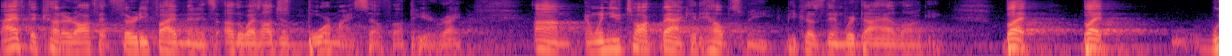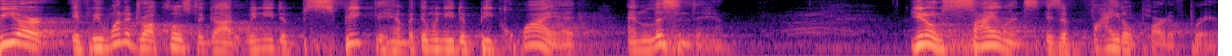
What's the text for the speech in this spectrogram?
I have to cut it off at 35 minutes, otherwise, I'll just bore myself up here, right? Um, and when you talk back, it helps me because then we're dialoguing. But, but we are, if we want to draw close to God, we need to speak to Him, but then we need to be quiet and listen to Him. You know, silence is a vital part of prayer.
